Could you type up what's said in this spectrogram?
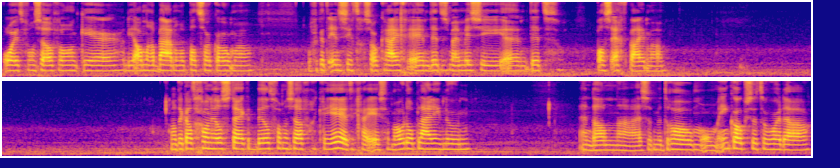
ooit vanzelf wel een keer die andere baan op mijn pad zou komen of ik het inzicht zou krijgen in dit is mijn missie en dit past echt bij me. Want ik had gewoon heel sterk het beeld van mezelf gecreëerd. Ik ga eerst een modeopleiding doen. En dan uh, is het mijn droom om inkoopster te worden.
